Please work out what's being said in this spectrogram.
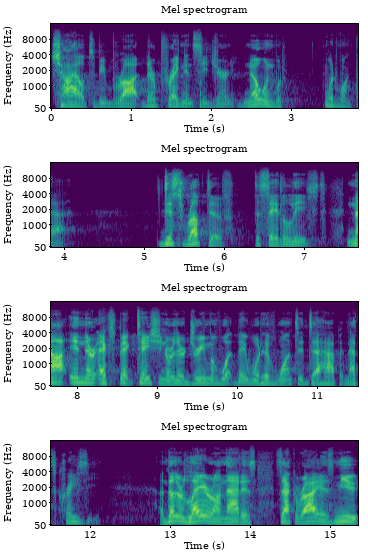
child to be brought, their pregnancy journey. No one would, would want that. Disruptive to say the least, not in their expectation or their dream of what they would have wanted to happen. That's crazy. Another layer on that is Zechariah is mute,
